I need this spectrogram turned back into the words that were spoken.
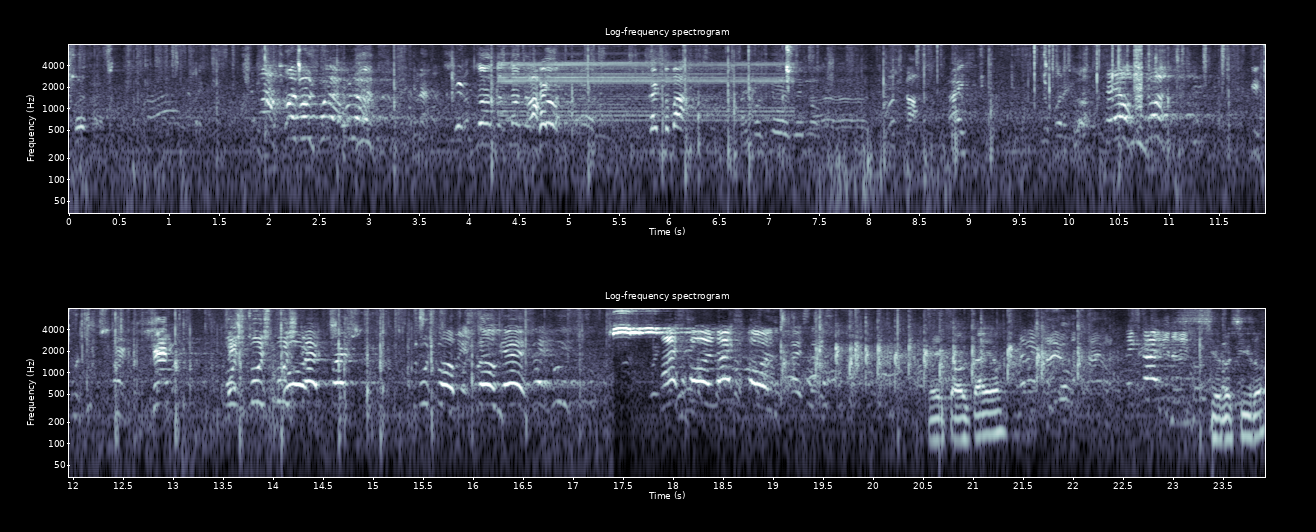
Guard baba. Push, push, push, guard first. Push mo, push mo, okay. Nice ball, nice ball. Nice, nice. May foul tayo. 0-0.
